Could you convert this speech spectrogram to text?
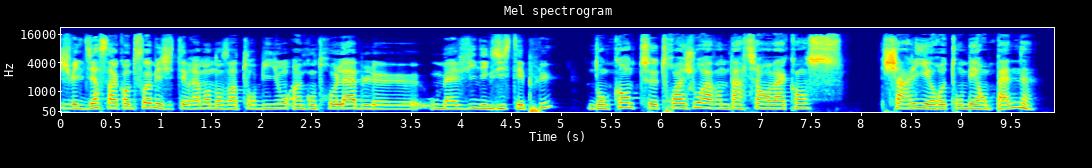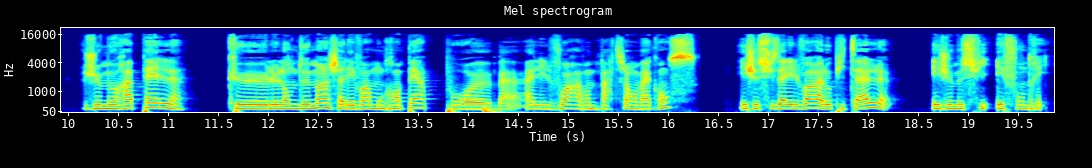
je vais le dire 50 fois, mais j'étais vraiment dans un tourbillon incontrôlable euh, où ma vie n'existait plus. Donc quand euh, trois jours avant de partir en vacances, Charlie est retombé en panne, je me rappelle que le lendemain j'allais voir mon grand-père pour euh, bah, aller le voir avant de partir en vacances, et je suis allée le voir à l'hôpital et je me suis effondrée,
